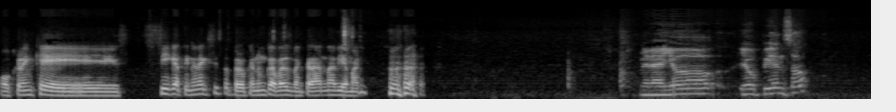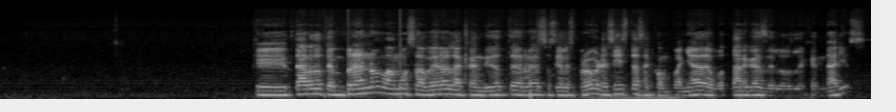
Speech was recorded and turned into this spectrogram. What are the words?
¿O creen que siga teniendo éxito, pero que nunca va a desbancar a nadie a Mario? Mira, yo, yo pienso que tarde o temprano vamos a ver a la candidata de redes sociales progresistas acompañada de botargas de los legendarios.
